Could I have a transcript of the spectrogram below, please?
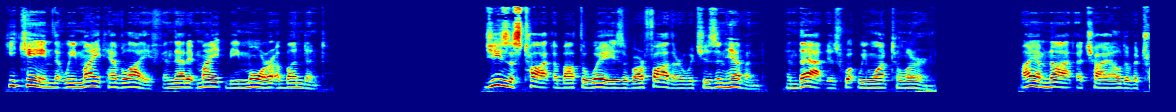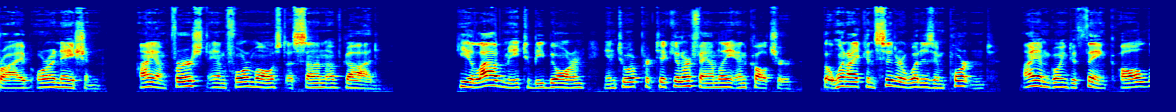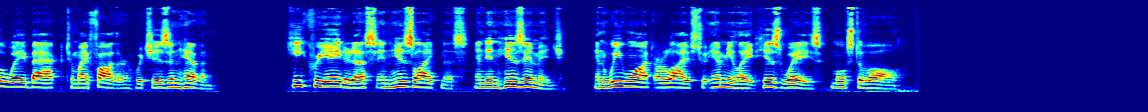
He came that we might have life and that it might be more abundant. Jesus taught about the ways of our Father which is in heaven and that is what we want to learn. I am not a child of a tribe or a nation. I am first and foremost a son of God. He allowed me to be born into a particular family and culture, but when I consider what is important, I am going to think all the way back to my Father which is in heaven. He created us in His likeness and in His image, and we want our lives to emulate His ways most of all.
